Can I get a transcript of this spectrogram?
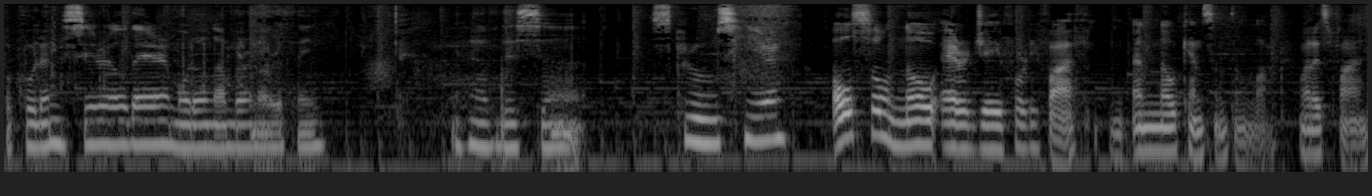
for cooling serial there model number and everything. We have this uh, screws here. Also no RJ45 and no Kensington lock but it's fine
